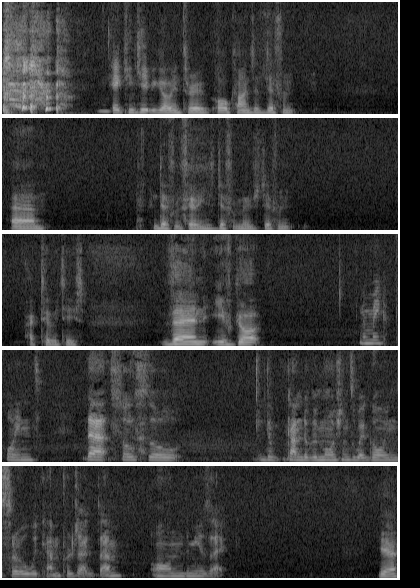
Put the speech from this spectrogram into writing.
it can keep you going through all kinds of different um, different feelings, different moods, different activities. Then you've got I make a point that's also the kind of emotions we're going through. We can project them on the music. Yeah.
